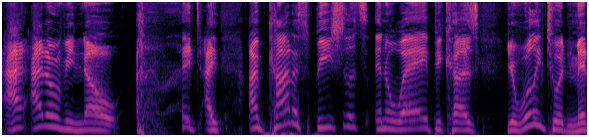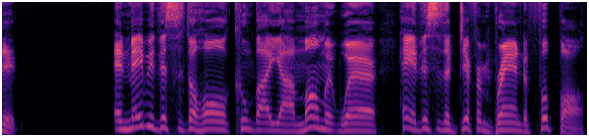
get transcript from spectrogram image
I, I don't even know. I, I I'm kind of speechless in a way because you're willing to admit it. And maybe this is the whole kumbaya moment where, hey, this is a different brand of football.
